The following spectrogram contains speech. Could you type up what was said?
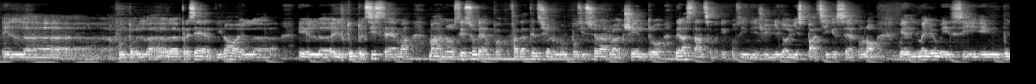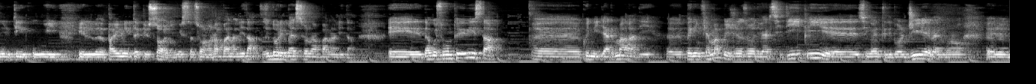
il appunto il, preservi no? il, tutto il sistema ma nello stesso tempo ecco, fate attenzione a non posizionarlo al centro della stanza perché così dici, gli do gli spazi che servono no, meglio messi in punti in cui il pavimento è più solido. Questa insomma è una banalità dovrebbe essere una banalità. E da questo punto di vista eh, quindi gli armadi eh, per infiammabili ce ne sono diversi tipi e sicuramente tipologie vengono eh,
